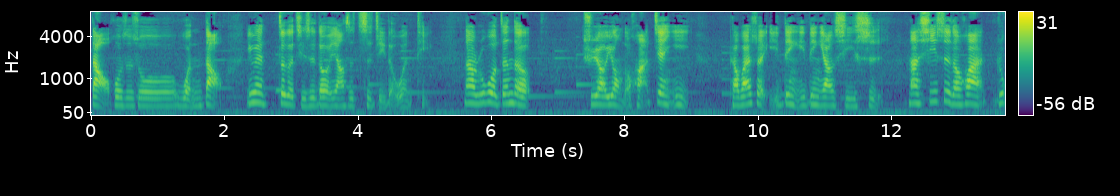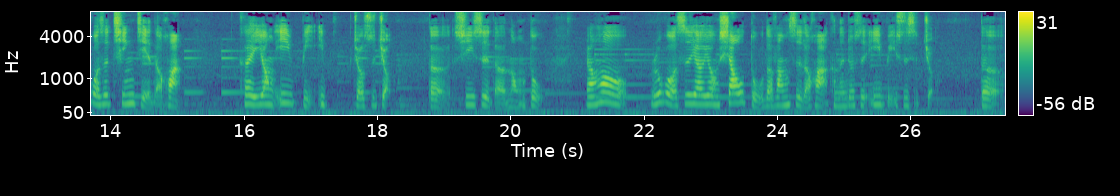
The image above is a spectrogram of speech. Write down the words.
到，或是说闻到，因为这个其实都一样是刺激的问题。那如果真的需要用的话，建议漂白水一定一定要稀释。那稀释的话，如果是清洁的话，可以用一比一九十九的稀释的浓度。然后，如果是要用消毒的方式的话，可能就是一比四十九的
